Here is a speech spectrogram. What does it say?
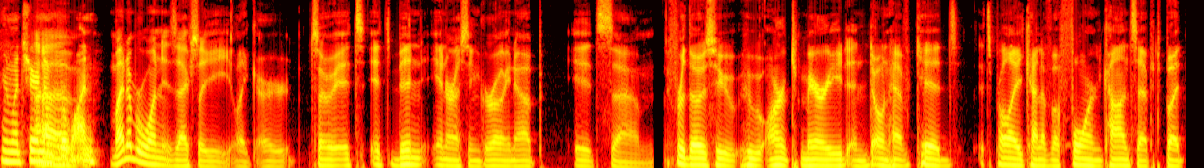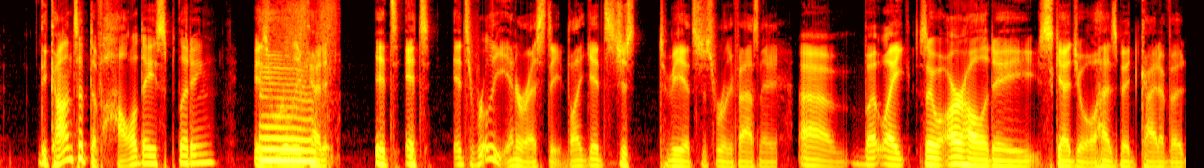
And what's your number Um, one? My number one is actually like, our, so it's it's been interesting growing up. It's um for those who who aren't married and don't have kids. It's probably kind of a foreign concept, but the concept of holiday splitting is really Mm. kind of it's it's it's really interesting. Like it's just to me, it's just really fascinating. Um, but like so, our holiday schedule has been kind of a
